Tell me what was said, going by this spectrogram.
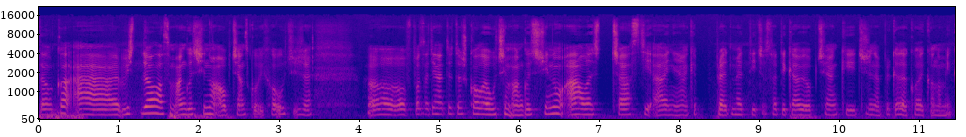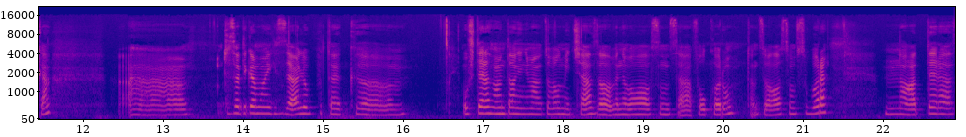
toľko. A vyštudovala som angličtinu a občianskú výchovu, čiže uh, v podstate na tejto škole učím angličtinu, ale časti aj nejaké predmety, čo sa týkajú občianky, čiže napríklad ako ekonomika. A čo sa týka mojich záľub, tak uh, už teraz momentálne nemám to veľmi čas, ale venovala som sa folkloru, tancovala som v súbore. No a teraz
